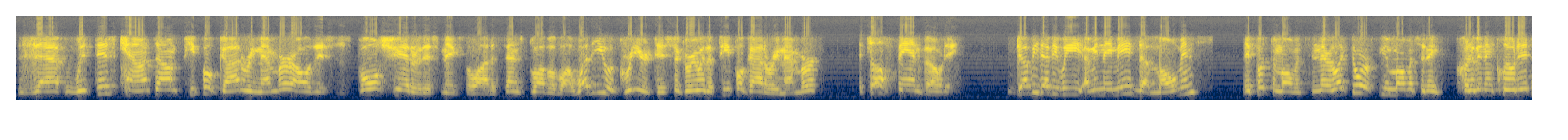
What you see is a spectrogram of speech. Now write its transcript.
that with this countdown, people got to remember, oh, this is bullshit, or this makes a lot of sense, blah blah blah. Whether you agree or disagree with it, people got to remember, it's all fan voting. WWE, I mean, they made the moments. They put the moments in there. Like there were a few moments that could have been included.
